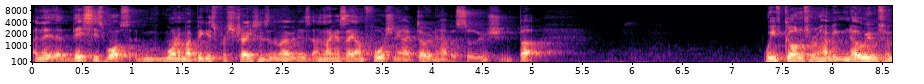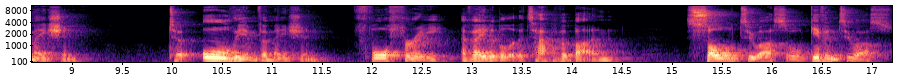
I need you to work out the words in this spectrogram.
And this is what's one of my biggest frustrations at the moment is, and like I say, unfortunately, I don't have a solution, but we've gone from having no information to all the information for free, available at the tap of a button, sold to us or given to us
